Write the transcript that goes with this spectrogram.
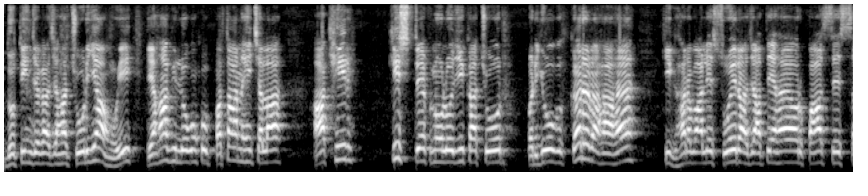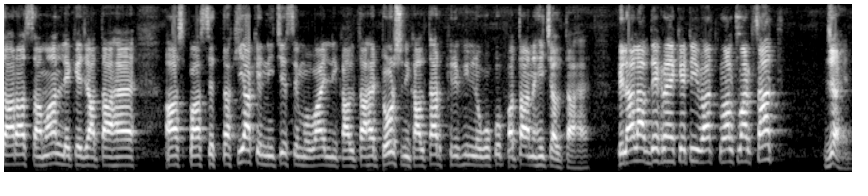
दो तीन जगह जहाँ चोरियाँ हुई, यहाँ भी लोगों को पता नहीं चला, आखिर किस टेक्नोलॉजी का चोर प्रयोग कर रहा है कि घर वाले सोए रह जाते हैं और पास से सारा सामान लेके जाता है, आसपास से तकिया के नीचे से मोबाइल निकालता है, टॉर्च निकालता है और फिर भी इन लोगों को पता नहीं चलता है। फ़िलहाल आप देख रहे हैं के टी भारत कुणाल कुमार के साथ, जय हिंद।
